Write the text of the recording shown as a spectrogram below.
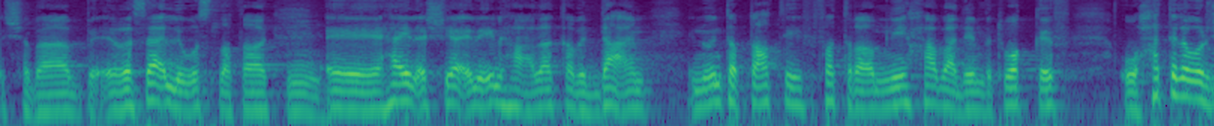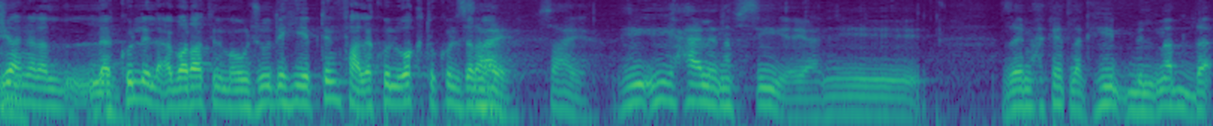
الشباب الرسائل اللي وصلتك هاي الأشياء اللي لها علاقة بالدعم إنه أنت بتعطي فترة منيحة بعدين بتوقف. وحتى لو رجعنا لكل العبارات الموجودة هي بتنفع لكل وقت وكل زمان. صحيح صحيح. هي هي حالة نفسية يعني. زي ما حكيت لك هي بالمبدأ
